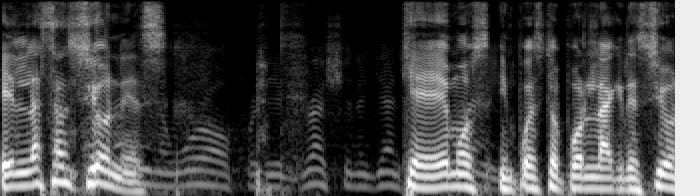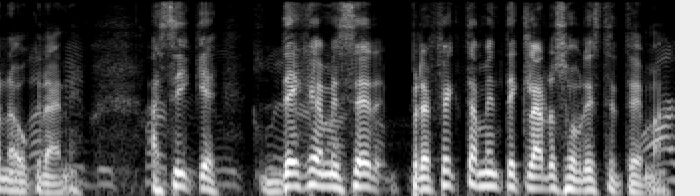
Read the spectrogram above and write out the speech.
en las sanciones que hemos impuesto por la agresión a Ucrania. Así que déjeme ser perfectamente claro sobre este tema.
